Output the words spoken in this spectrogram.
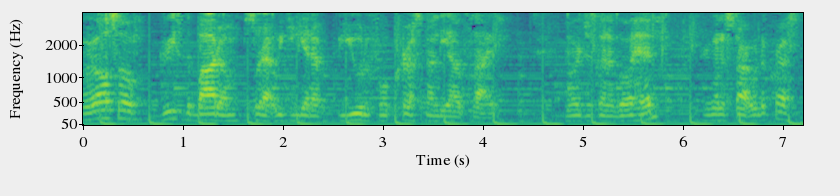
we also grease the bottom so that we can get a beautiful crust on the outside. We're just gonna go ahead. We're gonna start with the crust.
